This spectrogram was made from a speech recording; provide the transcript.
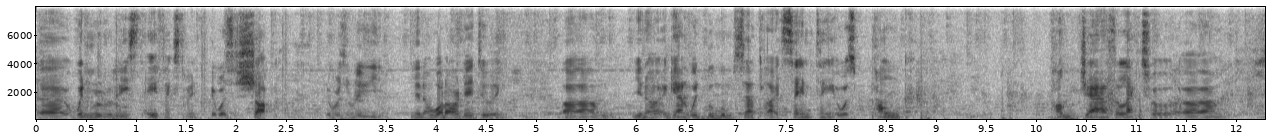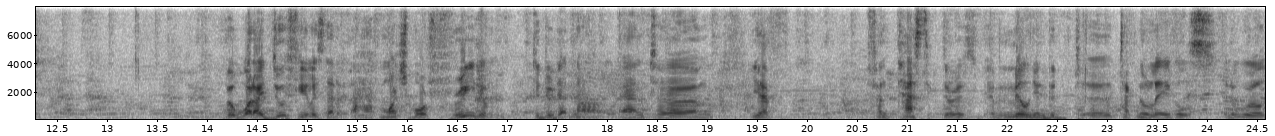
Uh, when we released Aphex Twin, it was a shock. It was really, you know, what are they doing? Um, you know, again with Boom Boom Satellite, same thing. It was punk, punk jazz, electro. Um, but what I do feel is that I have much more freedom to do that now, and um, you have fantastic. There is a million good uh, techno labels in the world,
